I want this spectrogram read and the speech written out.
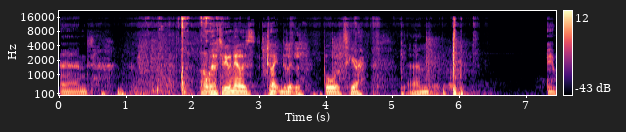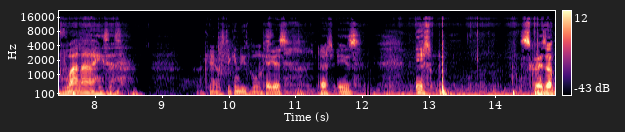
and all we have to do now is tighten the little bolts here, and et voila, he says. Okay, we're sticking these bolts. Okay, guys, that is it. Squares up.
